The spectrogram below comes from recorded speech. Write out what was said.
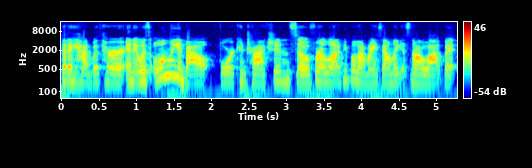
that I had with her and it was only about four contractions. So for a lot of people that might sound like it's not a lot, but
